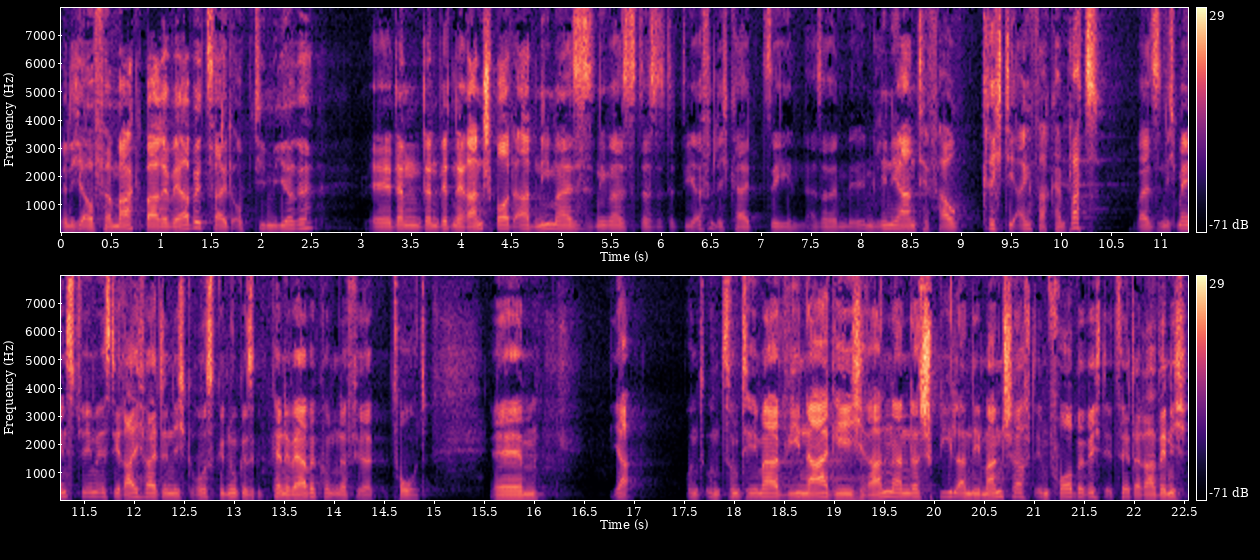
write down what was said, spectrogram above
wenn ich auf vermarktbare Werbezeit optimiere, äh, dann, dann wird eine Randsportart niemals, niemals das, die Öffentlichkeit sehen. Also im, im linearen TV kriegt die einfach keinen Platz, weil es nicht Mainstream ist, die Reichweite nicht groß genug, es gibt keine Werbekunden dafür, tot. Ähm, ja, und, und zum Thema, wie nah gehe ich ran an das Spiel, an die Mannschaft im Vorbericht etc. Wenn ich,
